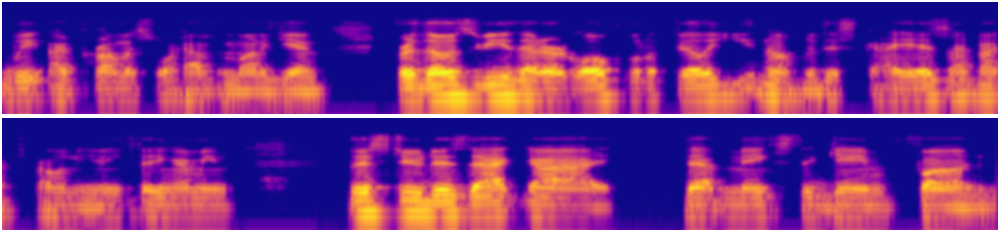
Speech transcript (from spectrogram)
We, I promise, we'll have him on again. For those of you that are local to Philly, you know who this guy is. I'm not telling you anything. I mean, this dude is that guy that makes the game fun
